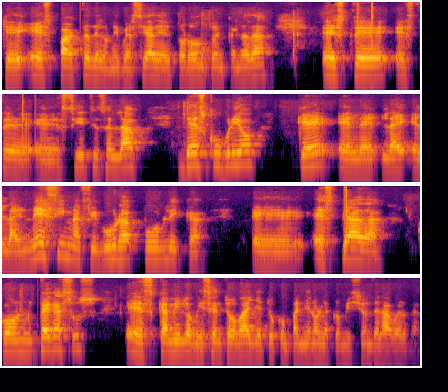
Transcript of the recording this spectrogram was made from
que es parte de la Universidad de Toronto en Canadá, este, este eh, Citizen Lab descubrió que el, la, la, enésima figura pública eh, espiada con Pegasus es Camilo Vicente Valle, tu compañero en la Comisión de la Verdad.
